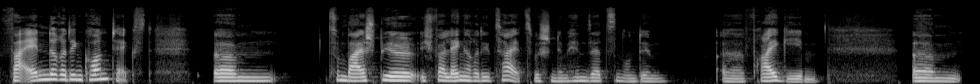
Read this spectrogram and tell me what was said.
verändere den Kontext. Ähm, zum Beispiel, ich verlängere die Zeit zwischen dem Hinsetzen und dem äh, Freigeben. Ähm,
